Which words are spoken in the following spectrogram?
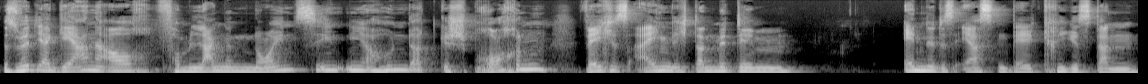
es wird ja gerne auch vom langen 19. Jahrhundert gesprochen, welches eigentlich dann mit dem Ende des Ersten Weltkrieges dann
